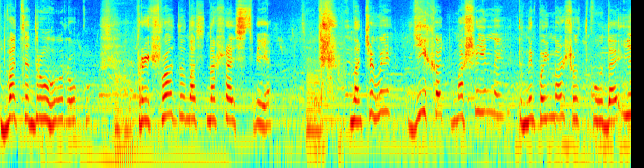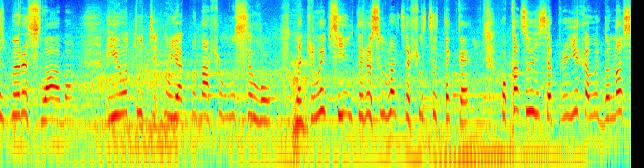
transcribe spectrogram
22-го року прийшла до нас нашестві. Почали їхати машини, не поймеш откуда, із Береслава. І отут, ну як по нашому селу, почали всі інтересуватися, що це таке. Оказується, приїхали до нас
